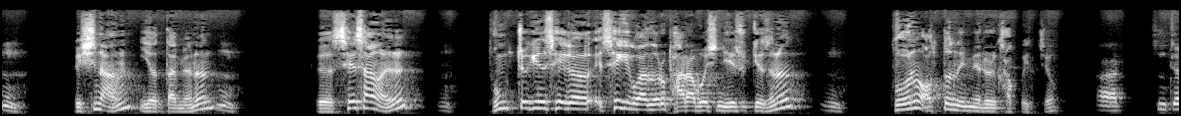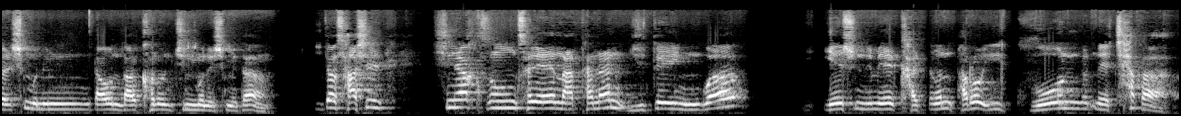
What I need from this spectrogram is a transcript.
응. 그 신앙이었다면은 응. 그 세상을 음. 동적인 세계, 세계 관으로 바라보신 예수께서는 응. 구원은 어떤 의미를 갖고 있죠? 아, 진짜 신부님다운 날카로운 질문이십니다. 진짜 사실 신약 성서에 나타난 유대인과 예수님의 갈등은 바로 이 구원의 차가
